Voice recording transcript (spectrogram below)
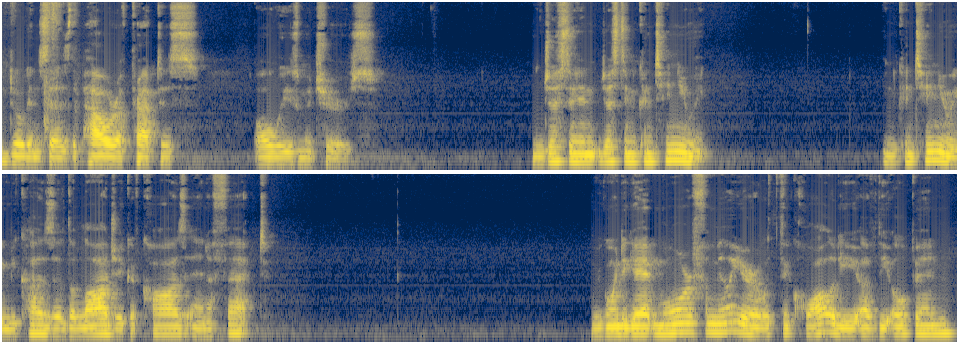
Dogen says the power of practice always matures. And just in just in continuing and continuing because of the logic of cause and effect. We're going to get more familiar with the quality of the open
